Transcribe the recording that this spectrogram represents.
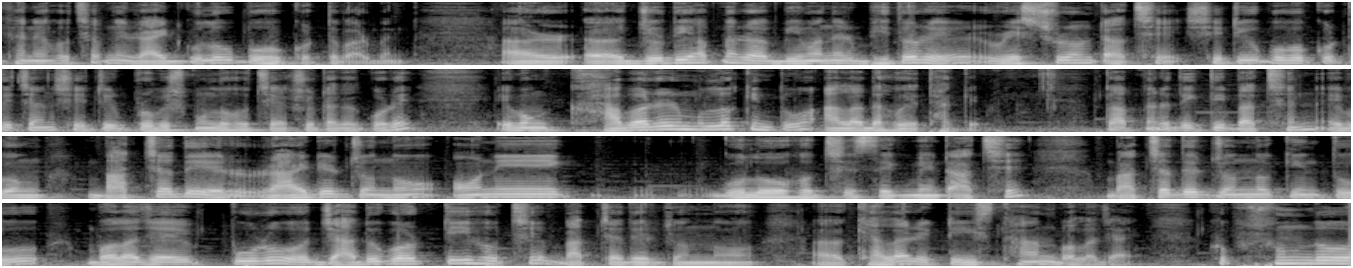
এখানে হচ্ছে আপনি রাইডগুলো উপভোগ করতে পারবেন। আর যদি আপনারা বিমানের ভিতরে রেস্টুরেন্ট আছে, সেটি উপভোগ করতে চান, সেটির প্রবেশ মূল্য হচ্ছে একশো টাকা করে এবং খাবারের মূল্য কিন্তু আলাদা হয়ে থাকে। তো আপনারা দেখতেই পাচ্ছেন এবং বাচ্চাদের রাইডের জন্য অনেকগুলো হচ্ছে সেগমেন্ট আছে। বাচ্চাদের জন্য কিন্তু বলা যায় পুরো জাদুঘরটি হচ্ছে বাচ্চাদের জন্য খেলার একটি স্থান বলা যায়। খুব সুন্দর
